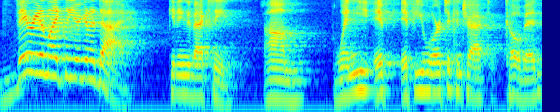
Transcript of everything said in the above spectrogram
very unlikely you're going to die getting the vaccine. Um, when you, if if you were to contract COVID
